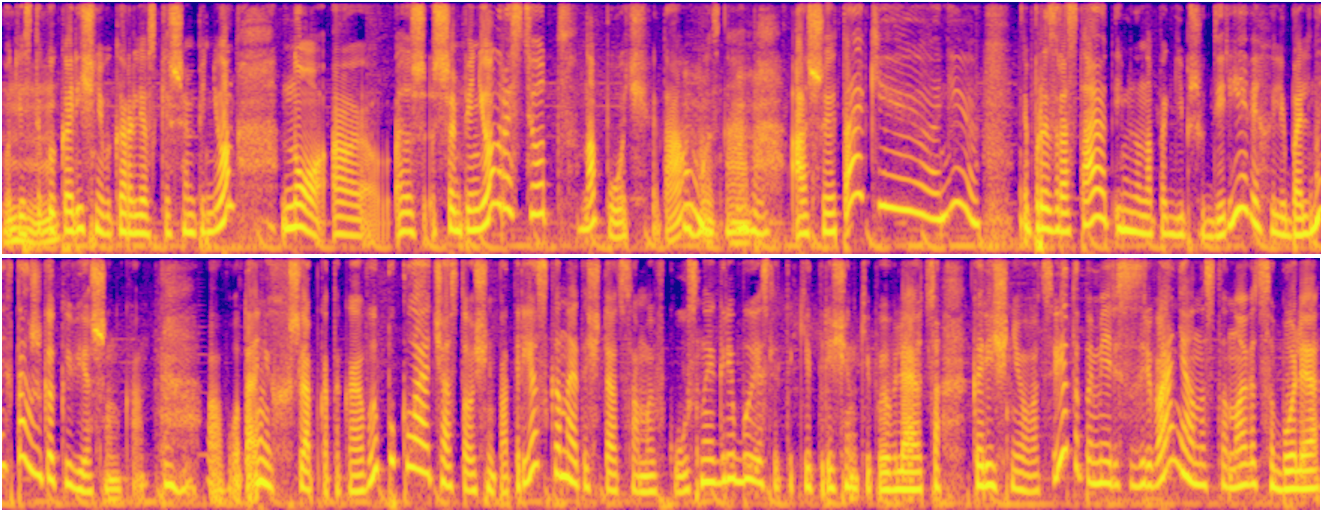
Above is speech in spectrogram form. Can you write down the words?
Вот есть Мгм. такой коричневый королевский шампиньон, но э, шампиньон растет на почве, да, мы знаем. Мгм. А шиитаки, они произрастают именно на погибших деревьях или больных, так же, как и вешенка. А Вот, они них шляпка такая выпуклая, часто очень потресканная. Это считаются самые вкусные грибы, если такие трещинки появляются коричневого цвета. По мере созревания она становится более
